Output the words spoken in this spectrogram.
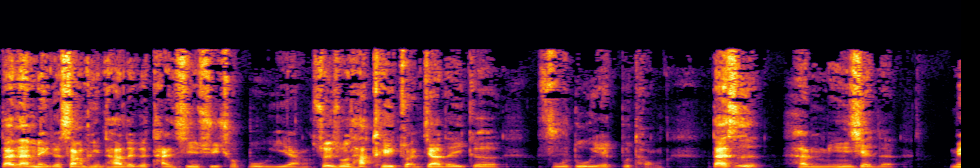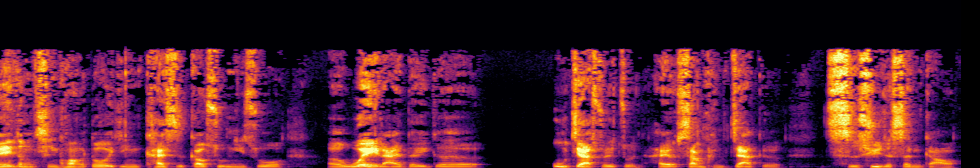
当然每个商品它的一个弹性需求不一样，所以说它可以转嫁的一个幅度也不同。但是很明显的，每一种情况都已经开始告诉你说，呃，未来的一个物价水准还有商品价格持续的升高，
